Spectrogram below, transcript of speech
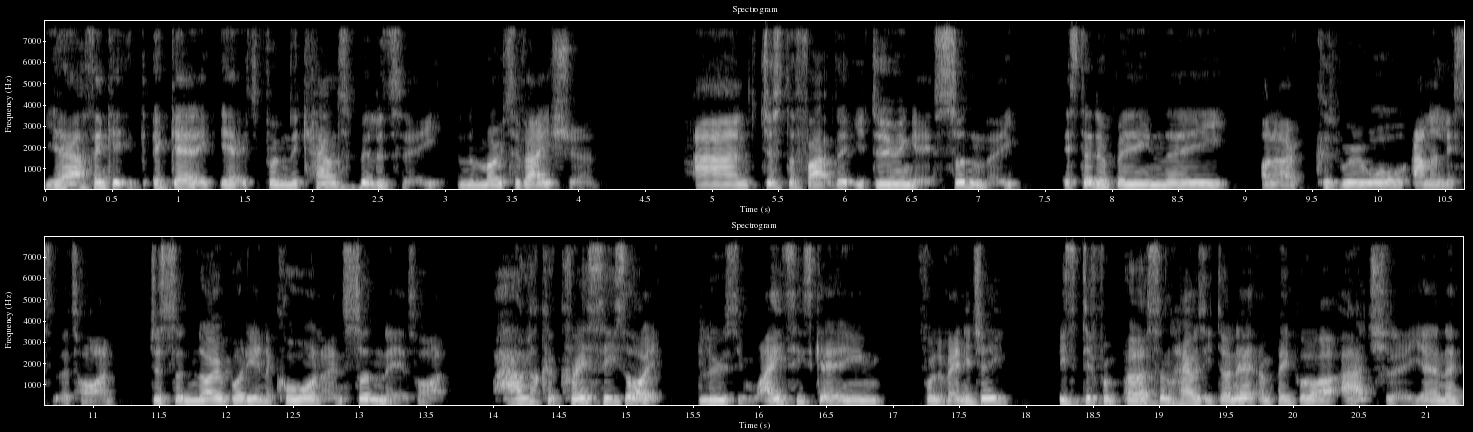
Yeah, I think it, again, it's from the accountability and the motivation and just the fact that you're doing it suddenly, instead of being the, I know, because we were all analysts at the time, just a nobody in a corner. And suddenly it's like, wow, look at Chris. He's like, losing weight. He's getting full of energy. He's a different person. How has he done it? And people are actually, yeah, and they,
